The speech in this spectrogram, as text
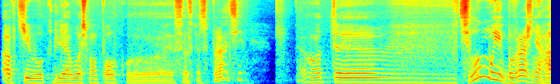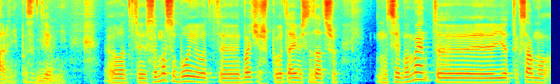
автівок для 8-го полку е, сил спецоперацій. От, е, в цілому, якби враження гарні, позитивні. От, е, само собою, от, е, бачиш, повертаємося назад, що в цей момент е, я так само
